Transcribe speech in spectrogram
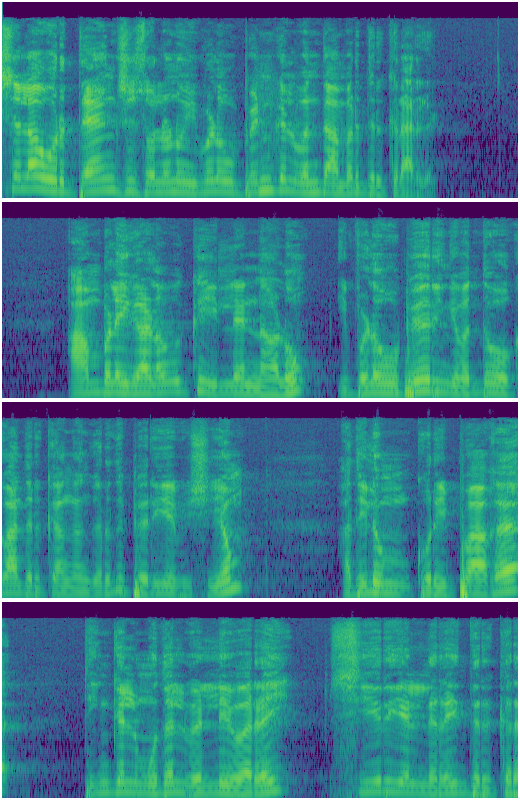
ஸ்பெஷலாக ஒரு தேங்க்ஸ் சொல்லணும். இவ்வளவு பெண்கள் வந்து அமர்ந்திருக்கிறார்கள். ஆம்பளைக அளவுக்கு இல்லைன்னாலும் இவ்வளவு பேர் இங்கே வந்து உட்காந்துருக்காங்கங்கிறது பெரிய விஷயம். அதிலும் குறிப்பாக திங்கள் முதல் வெள்ளி வரை சீரியல் நிறைந்திருக்கிற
